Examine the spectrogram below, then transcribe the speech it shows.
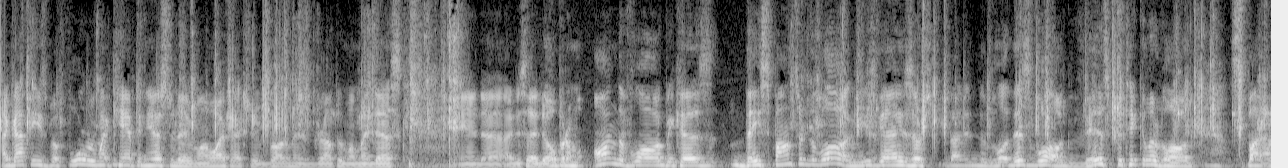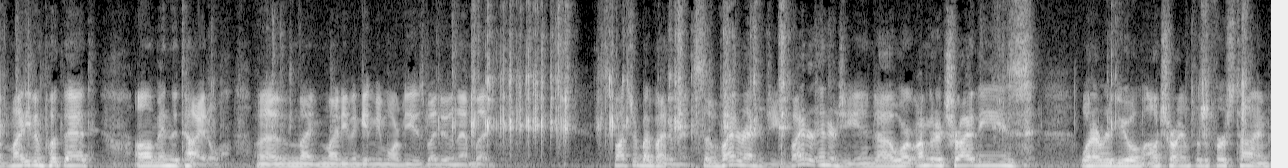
I got these before we went camping yesterday. My wife actually brought them in and dropped them on my desk. And uh, I decided to open them on the vlog because they sponsored the vlog. These guys are, this vlog, this particular vlog, Spot, I might even put that um, in the title. Uh, might, might even get me more views by doing that. But sponsored by Vitamin. So Viter Energy, Viter Energy, and uh, I'm to try these when I review them. I'll try them for the first time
